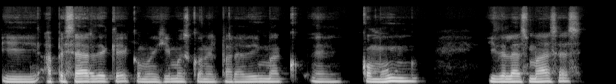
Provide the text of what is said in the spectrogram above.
Y a pesar de que, como dijimos, con el paradigma eh, común y de las masas,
